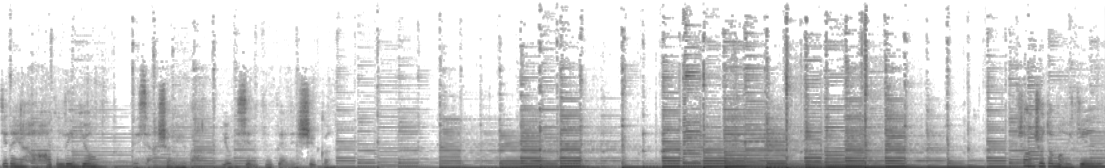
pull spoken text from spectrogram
记得要好好的利用。享受一把悠闲自在的时光。上周的某一天，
